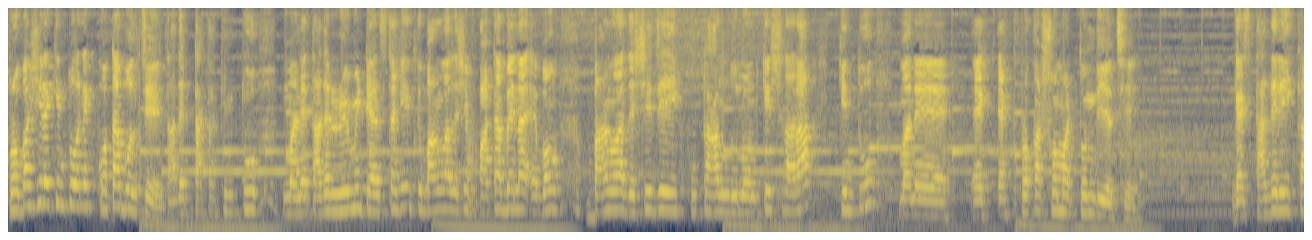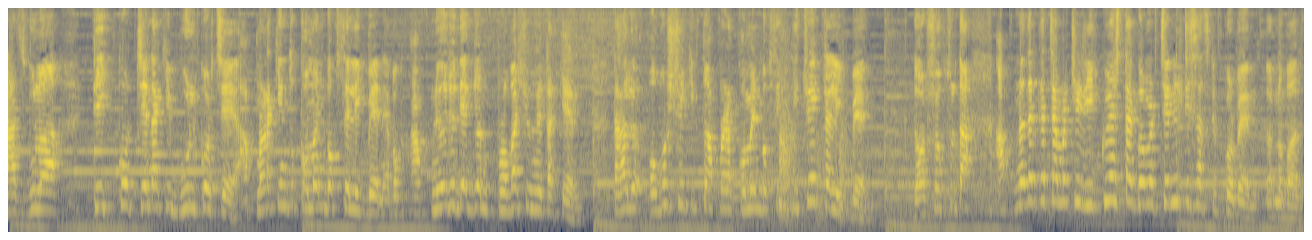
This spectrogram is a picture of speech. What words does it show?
প্রবাসীরা কিন্তু অনেক কথা বলছে। তাদের টাকা কিন্তু মানে তাদের রেমিটেন্সটা কিন্তু বাংলাদেশে পাঠাবে না এবং বাংলাদেশে যে এই কুটা আন্দোলনকে তারা কিন্তু মানে এক এক প্রকার সমর্থন দিয়েছে। গাইস তাদের এই কাজগুলো ঠিক করছে নাকি ভুল করছে? আপনারা কিন্তু কমেন্ট বক্সে লিখবেন এবং আপনিও যদি একজন প্রবাসী হয়ে থাকেন, তাহলে অবশ্যই কিন্তু আপনারা কমেন্ট বক্সে কিছু একটা লিখবেন। দর্শক, শ্রোতা, আপনাদের কাছে আমার একটি রিকোয়েস্ট থাকবে, আমার চ্যানেলটি সাবস্ক্রাইব করবেন। ধন্যবাদ।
